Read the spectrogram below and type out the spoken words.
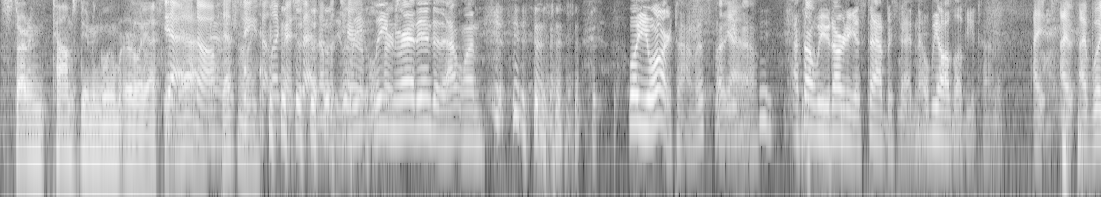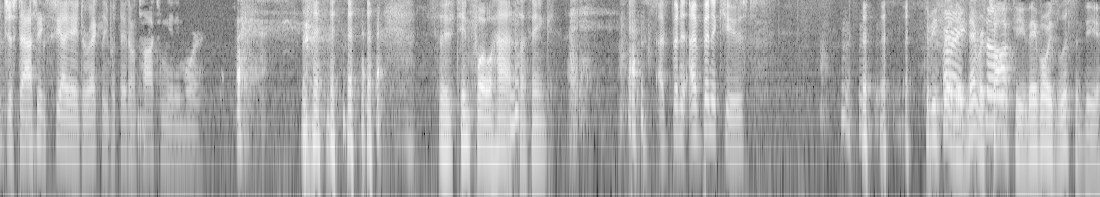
Starting Tom's doom and gloom early. I see. Yeah, Yeah, no, definitely. See, like I said, I'm a Le- terrible leading person. right into that one. well, you are Thomas, but Yeah. you know, I thought we had already established that. No, we all love you, Thomas. I, I, I would just ask the CIA directly, but they don't talk to me anymore. It's those tinfoil hats, I think. I've been I've been accused. To be fair, All right, they've never so- talked to you. They've always listened to you.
